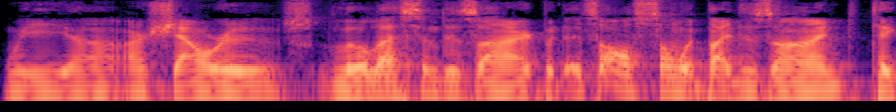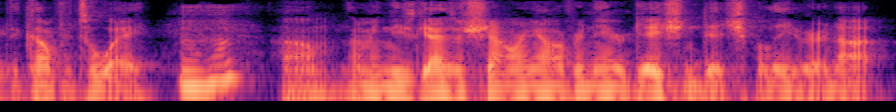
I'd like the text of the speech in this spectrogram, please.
We uh, our shower is a little less than desired, but it's all somewhat by design to take the comforts away. Mm-hmm. Um, I mean, these guys are showering out of an irrigation ditch, believe it or not,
